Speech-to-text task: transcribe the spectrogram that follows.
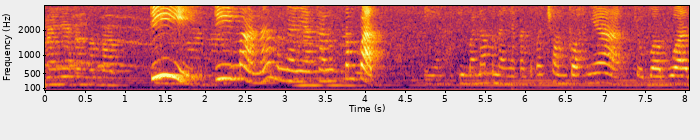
Menanyakan tempat. di di mana menanyakan tempat iya di mana menanyakan tempat? Contohnya coba buat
